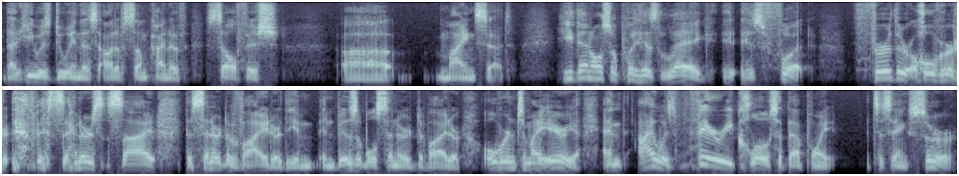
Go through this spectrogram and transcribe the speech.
that he was doing this out of some kind of selfish uh, mindset. He then also put his leg, his foot, further over the center's side, the center divider, the invisible center divider, over into my area. And I was very close at that point to saying, Sir,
